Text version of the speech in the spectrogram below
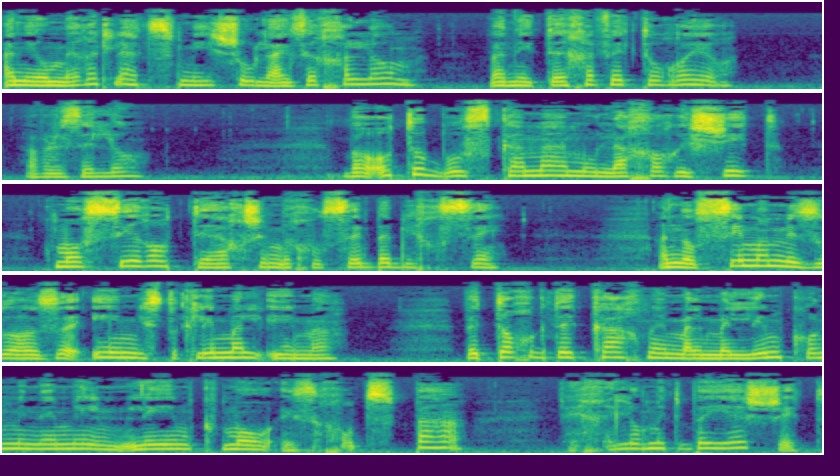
אני אומרת לעצמי שאולי זה חלום, ואני תכף אתעורר, אבל זה לא. באוטובוס קמה המולה חרישית, כמו סיר רותח שמכוסה במכסה. הנוסעים המזועזעים מסתכלים על אמא, ותוך כדי כך ממלמלים כל מיני מילים כמו איזה חוצפה, ואיך היא לא מתביישת.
